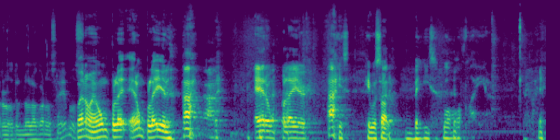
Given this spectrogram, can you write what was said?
pero nosotros no lo conocemos. Bueno, es un play, era un player. era un player. He was a baseball player.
